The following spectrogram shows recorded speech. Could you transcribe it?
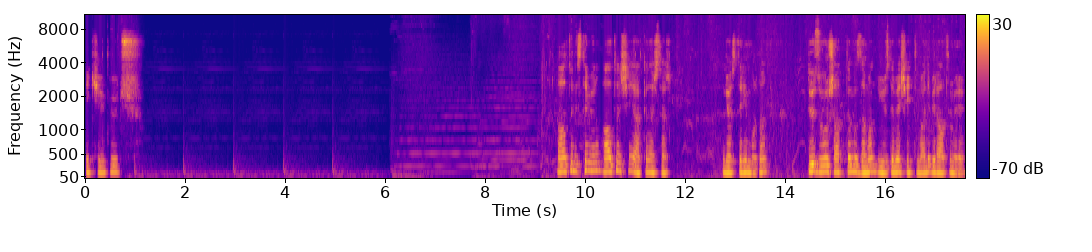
2, 3. Altın istemiyorum. Altın şey arkadaşlar. Göstereyim buradan. Düz vuruş attığımız zaman %5 ihtimalle bir altın veriyor.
